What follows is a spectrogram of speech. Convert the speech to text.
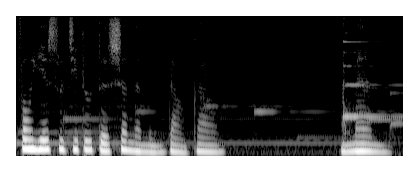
奉耶稣基督得胜的名祷告，阿门。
